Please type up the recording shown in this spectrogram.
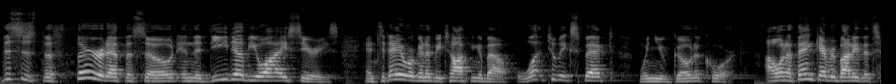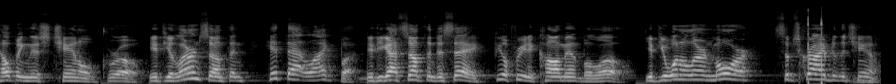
This is the third episode in the DWI series, and today we're going to be talking about what to expect when you go to court. I want to thank everybody that's helping this channel grow. If you learned something, hit that like button. If you got something to say, feel free to comment below. If you want to learn more, subscribe to the channel.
